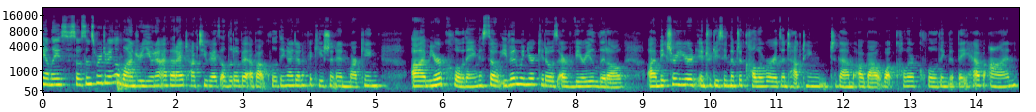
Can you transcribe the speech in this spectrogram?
families. So since we're doing a laundry unit, I thought I'd talk to you guys a little bit about clothing identification and marking um, your clothing. So even when your kiddos are very little, uh, make sure you're introducing them to color words and talking to them about what color clothing that they have on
